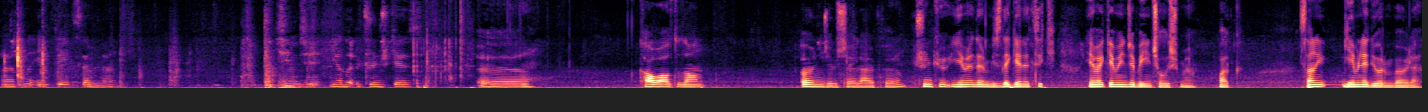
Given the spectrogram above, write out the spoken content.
Hayatımda ilk değilse bile ikinci ya da üçüncü kez e, kahvaltıdan önce bir şeyler yapıyorum. Çünkü yemin ederim bizde genetik yemek yemeyince beyin çalışmıyor. Bak sana yemin ediyorum böyle.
